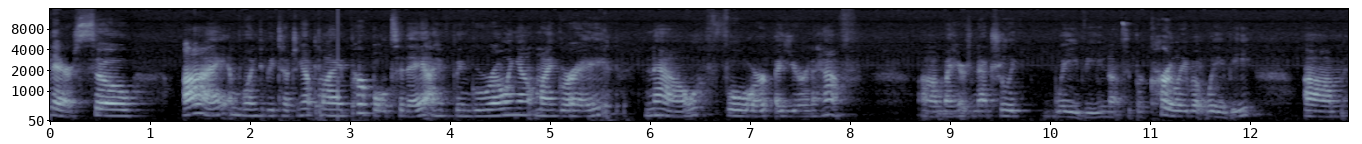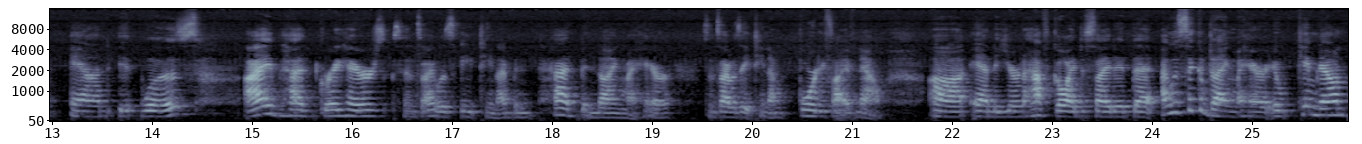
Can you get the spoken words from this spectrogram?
there, so I am going to be touching up my purple today. I have been growing out my gray now for a year and a half. Um, my hair is naturally wavy, not super curly, but wavy. Um, and it was, I've had gray hairs since I was 18. I've been, had been dyeing my hair since I was 18. I'm 45 now. Uh, and a year and a half ago, I decided that I was sick of dyeing my hair. It came down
